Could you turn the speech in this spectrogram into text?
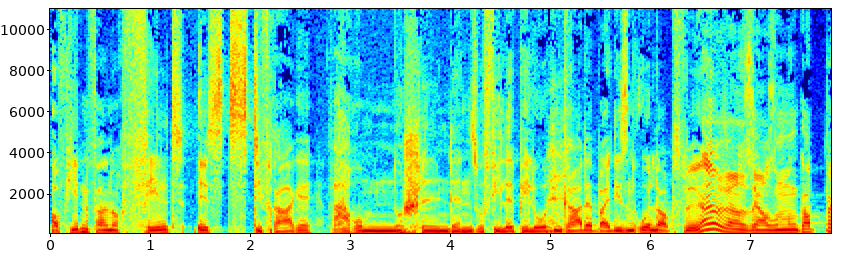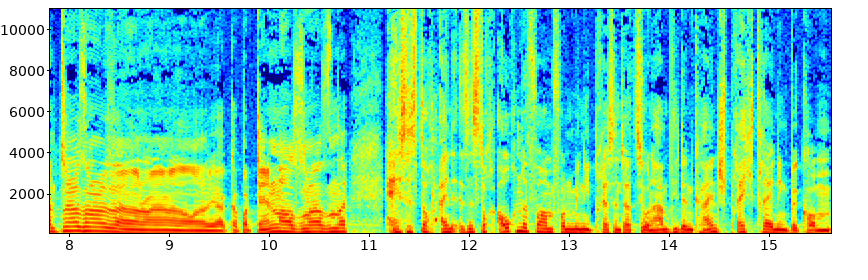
auf jeden Fall noch fehlt, ist die Frage, warum nuscheln denn so viele Piloten gerade bei diesen Urlaubsflügen? Hey, es ist doch eine, es ist doch auch eine Form von Mini-Präsentation. Haben die denn kein Sprechtraining bekommen?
